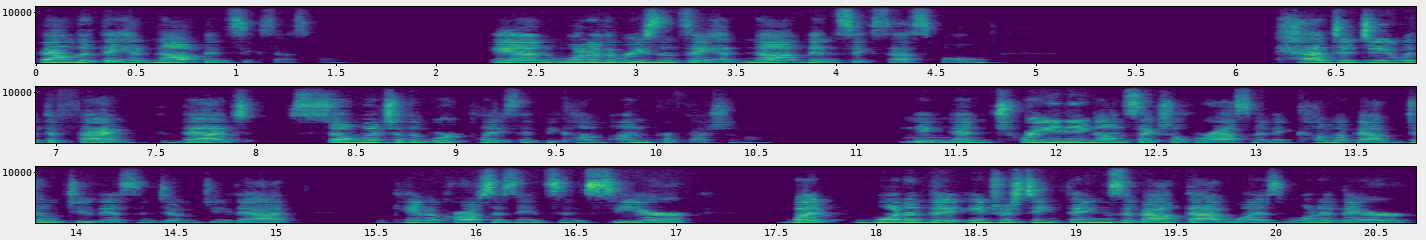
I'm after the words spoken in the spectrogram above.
found that they had not been successful. And one of the reasons they had not been successful had to do with the fact that so much of the workplace had become unprofessional. Mm. And training on sexual harassment had come about don't do this and don't do that. It came across as insincere. But one of the interesting things about that was one of their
